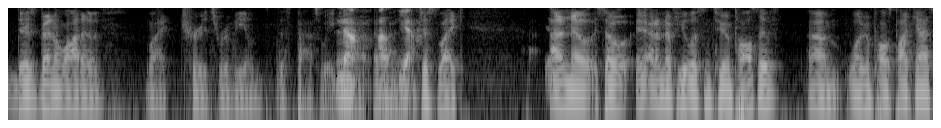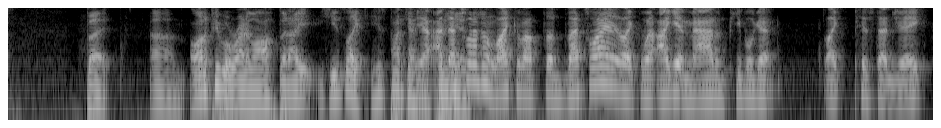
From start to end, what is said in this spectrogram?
there's been a lot of like truths revealed this past week. No, about- uh, it. yeah. Just like I don't know. So I don't know if you listen to Impulsive, um, Logan Paul's podcast, but um, a lot of people write him off. But I he's like his podcast yeah, is that's good. what I don't like about the. That's why like when I get mad and people get like pissed at Jake.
